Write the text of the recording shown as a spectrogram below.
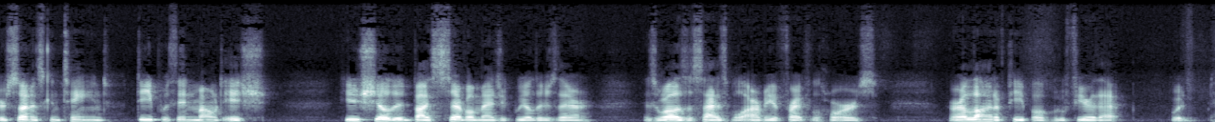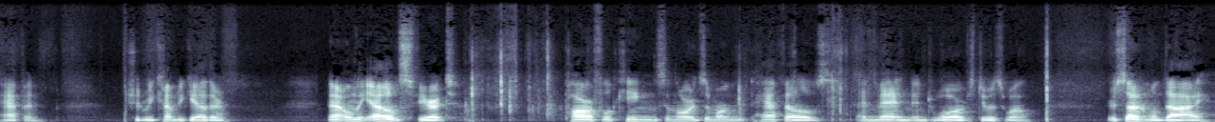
Your son is contained deep within Mount Ish. He is shielded by several magic wielders there, as well as a sizable army of frightful horrors. There are a lot of people who fear that would happen should we come together. Not only elves fear it, powerful kings and lords among half elves, and men and dwarves do as well. Your son will die,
